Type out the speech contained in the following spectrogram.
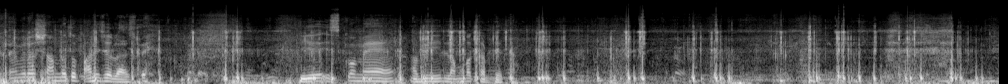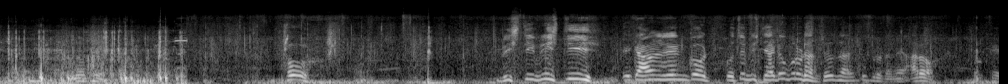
ক্যামেরার সামনে তো পানি চলে আসবে ये इसको मैं अभी लंबा कर देता हूँ ও বৃষ্টি বৃষ্টি এই কারণে রেনকোট প্রচুর বৃষ্টি একটু উপরে উঠান চলুন না একটু উপরে উঠান এই আরো ওকে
